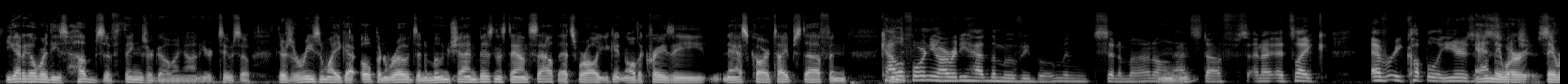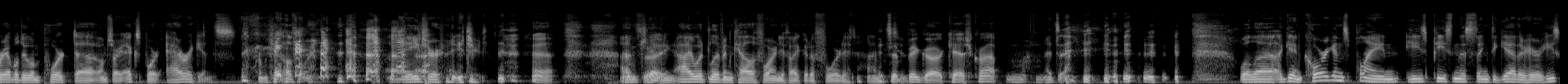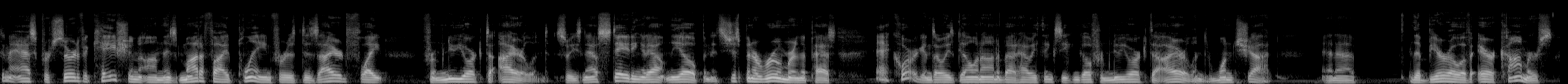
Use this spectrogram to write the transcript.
you got to go where these hubs of things are going on here too. So there's a reason why you got open roads and a moonshine business down south. That's where all you're getting all the crazy NASCAR type stuff and California already had the movie boom and cinema and all that mm-hmm. stuff. And I, it's like every couple of years, and they were they were able to import uh, I'm sorry export arrogance from California. a major major. I'm That's kidding. right. I would live in California if I could afford it. I'm It's a big uh, cash crop. That's well, uh, again, Corrigan's plane. He's piecing this thing together here. He's going to ask for certification on his modified plane for his desired flight from New York to Ireland. So he's now stating it out in the open. It's just been a rumor in the past. Eh, Corrigan's always going on about how he thinks he can go from New York to Ireland in one shot, and uh, the Bureau of Air Commerce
